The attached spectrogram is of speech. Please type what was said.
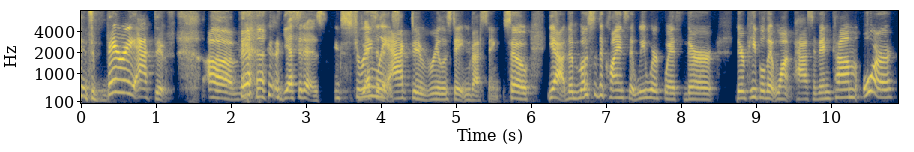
it's very active um yes it is extremely yes, it is. active real estate investing so yeah the most of the clients that we work with they're they're people that want passive income or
